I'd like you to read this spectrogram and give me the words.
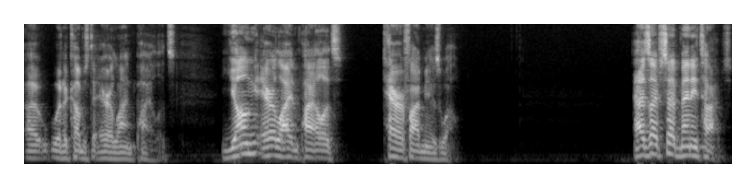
uh, when it comes to airline pilots, young airline pilots terrify me as well. As I've said many times,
